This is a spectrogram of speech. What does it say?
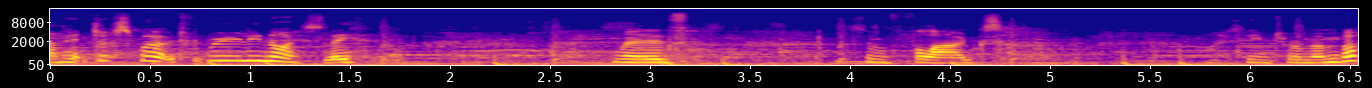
And it just worked really nicely with some flags, I seem to remember.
